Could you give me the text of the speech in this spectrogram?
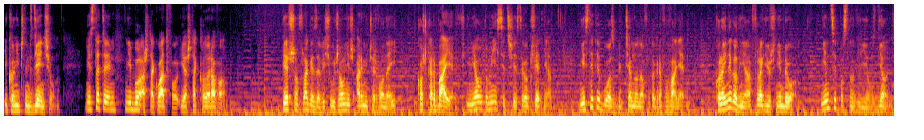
ikonicznym zdjęciu. Niestety nie było aż tak łatwo i aż tak kolorowo. Pierwszą flagę zawiesił żołnierz Armii Czerwonej Koszkar Bajew i miało to miejsce 30 kwietnia. Niestety było zbyt ciemno na fotografowanie. Kolejnego dnia flagi już nie było. Niemcy postanowili ją zdjąć.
